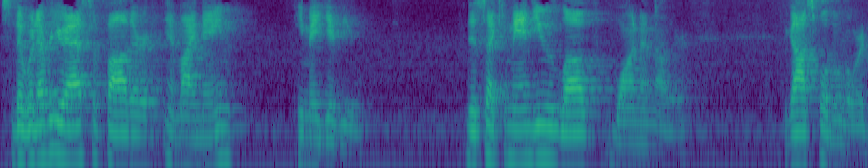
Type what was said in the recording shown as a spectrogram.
so that whatever you ask the Father in my name, he may give you. This I command you love one another. The Gospel of the Lord.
